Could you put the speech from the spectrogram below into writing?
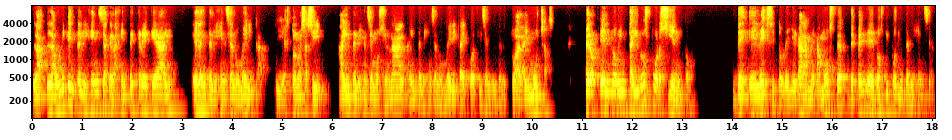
La, única inteligencia que la gente cree que hay es la inteligencia numérica, y esto no es así. Hay inteligencia emocional, hay inteligencia numérica, hay coeficiente intelectual, hay muchas. Pero el 92% del éxito de llegar a Mega Monster depende de dos tipos de inteligencia.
